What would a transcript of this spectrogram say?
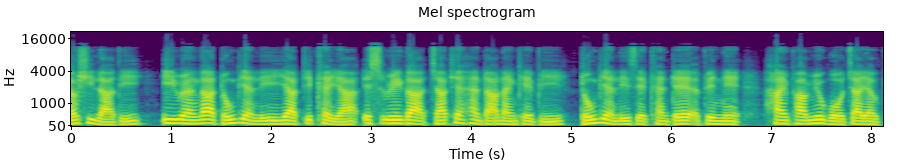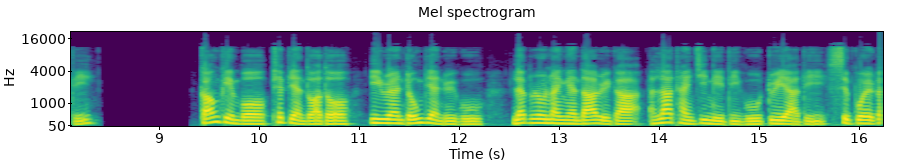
ရောက်ရှိလာသည် အီရန်ကဒုံးပြန်လေးရပစ်ခတ်ရာအစ္စရေးကကြားဖြတ်ဟန်တာနိုင်ခဲ့ပြီးဒုံးပြန်40ခန့်တဲ့အပင်နှင့်ဟိုင်ဖာမြို့ပေါ်ကြားရောက်သည်ကောင်းကင်ပေါ်ဖျက်ပြန်သွားသောအီရန်ဒုံးပြန်တွေကိုလက်ဘနွန်နိုင်ငံသားတွေကအလှထိုင်ကြည့်နေသည်ကိုတွေ့ရသည်စစ်ပွဲက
